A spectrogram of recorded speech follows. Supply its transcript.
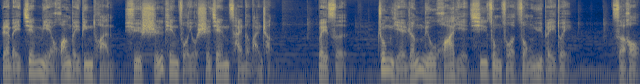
认为歼灭黄维兵团需十天左右时间才能完成。为此，中野仍留华野七纵做总预备队。此后，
